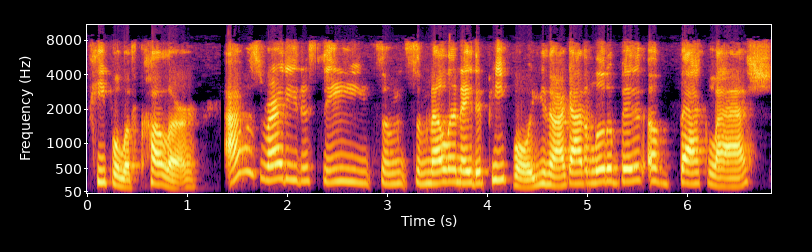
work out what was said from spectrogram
people of color I was ready to see some some melanated people. You know, I got a little bit of backlash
